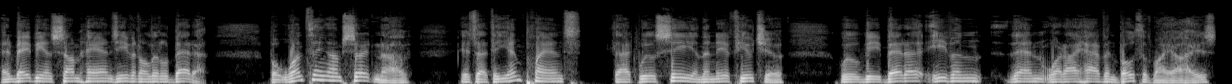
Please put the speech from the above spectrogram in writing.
and maybe in some hands even a little better. But one thing I'm certain of is that the implants that we'll see in the near future will be better even than what I have in both of my eyes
